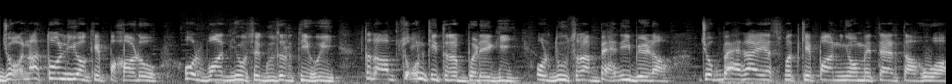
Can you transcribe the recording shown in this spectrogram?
जो अनातोलिया के पहाड़ों और वादियों से गुजरती हुई तराबसोन की तरफ़ बढ़ेगी और दूसरा बहरी बेड़ा जो बहरा असवद के पानियों में तैरता हुआ,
